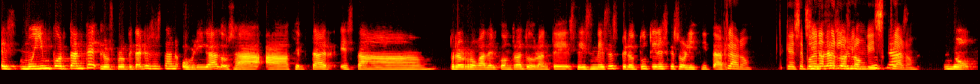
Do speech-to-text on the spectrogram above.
Es muy importante, los propietarios están obligados a, a aceptar esta prórroga del contrato durante seis meses, pero tú tienes que solicitarlo. Claro. Que se Si pueden no hacer los longis, claro. No,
